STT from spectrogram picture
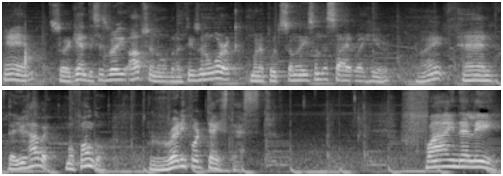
And so again this is very optional but I think it's gonna work. I'm gonna put some of these on the side right here right? And there you have it, mofongo, ready for taste test. Finally,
